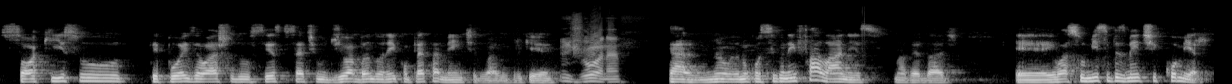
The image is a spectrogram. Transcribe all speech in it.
Só que isso, depois, eu acho, do sexto, sétimo dia, eu abandonei completamente, Eduardo, porque... Enjoa, né? Cara, não, eu não consigo nem falar nisso, na verdade. É, eu assumi simplesmente comer.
